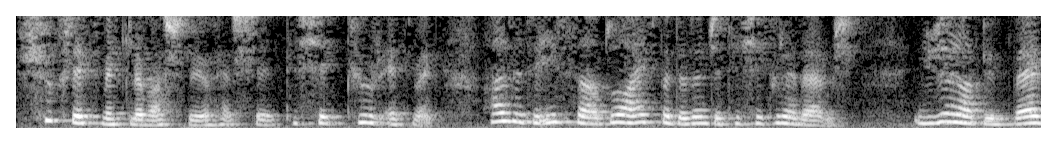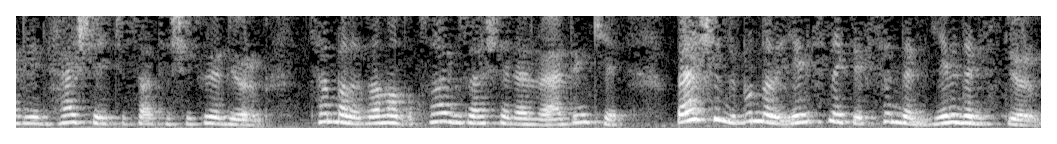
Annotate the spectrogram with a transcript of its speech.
Şükretmekle başlıyor her şey. Teşekkür etmek. Hazreti İsa dua etmeden önce teşekkür edermiş. Yüce Rabbim verdiğin her şey için sana teşekkür ediyorum. Sen bana zaman o kadar güzel şeyler verdin ki ben şimdi bunları yenisini ekleyip senden yeniden istiyorum.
